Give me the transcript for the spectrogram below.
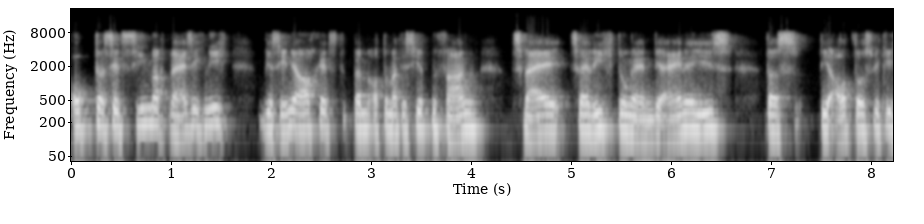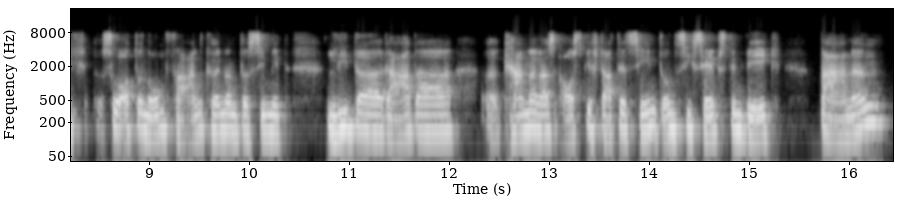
Ob das jetzt Sinn macht, weiß ich nicht. Wir sehen ja auch jetzt beim automatisierten Fahren zwei, zwei Richtungen. Die eine ist, dass die Autos wirklich so autonom fahren können, dass sie mit LIDAR, Radar, äh, Kameras ausgestattet sind und sich selbst den Weg bahnen.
